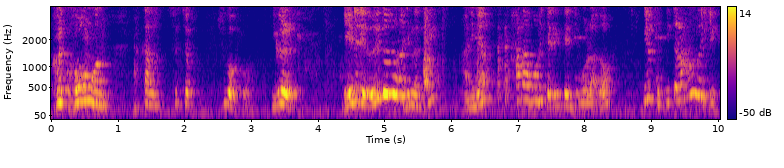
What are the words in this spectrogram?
그 고음은 약간 슬쩍 죽었고 이걸 얘들이 의도적으로 했는지 아니면 하다 보니까 이렇게 된지 몰라도 이렇게 삐뚤어한 것이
